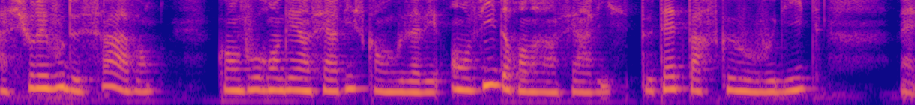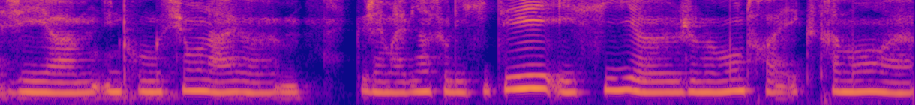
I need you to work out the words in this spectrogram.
assurez-vous de ça avant. Quand vous rendez un service, quand vous avez envie de rendre un service, peut-être parce que vous vous dites bah, j'ai euh, une promotion là euh, que j'aimerais bien solliciter et si je me montre extrêmement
